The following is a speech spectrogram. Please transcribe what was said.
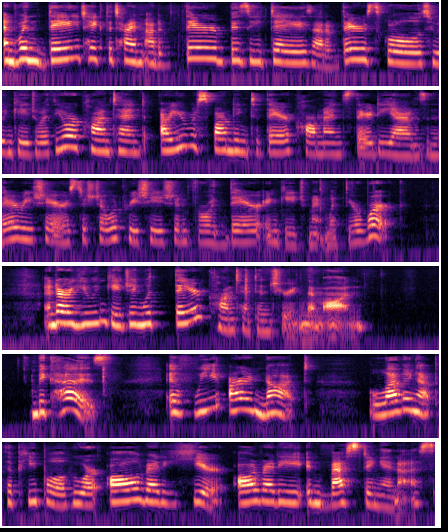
And when they take the time out of their busy days, out of their school to engage with your content, are you responding to their comments, their DMs, and their reshares to show appreciation for their engagement with your work? And are you engaging with their content and cheering them on? Because if we are not loving up the people who are already here, already investing in us,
